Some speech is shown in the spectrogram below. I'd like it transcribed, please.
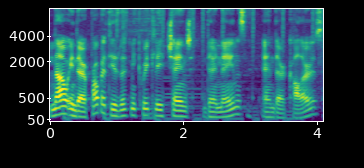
Now in their properties, let me quickly change their names and their colors.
